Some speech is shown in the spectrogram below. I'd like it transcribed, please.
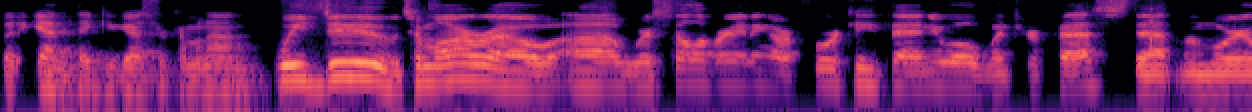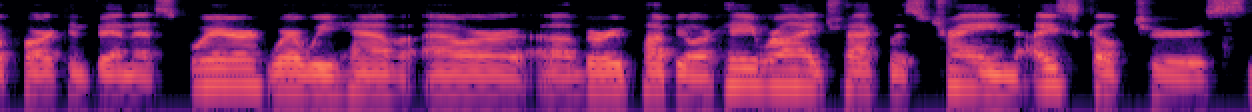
But again, thank you guys for coming on. We do. Tomorrow, uh, we're celebrating our 14th annual Winterfest at Memorial Park in Van Neste Square, where we have our uh, very popular hayride, trackless train, ice sculptures,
